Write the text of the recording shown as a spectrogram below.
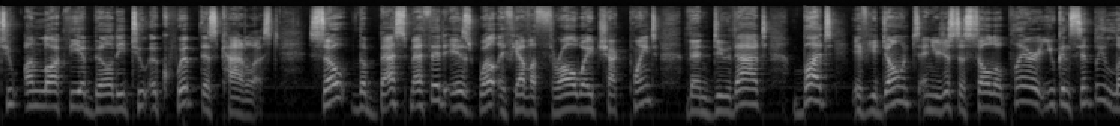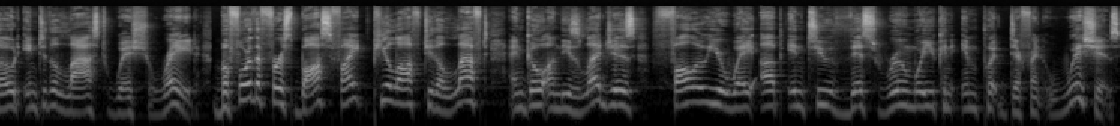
to unlock the ability to equip this catalyst. So the best method is, well, if you have a throwaway checkpoint, then do that. But if you don't and you're just a solo player, you can simply load into the Last Wish raid. Before the first boss fight, peel off to the left and go on these ledges, follow your way up into this room where you can input different wishes.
